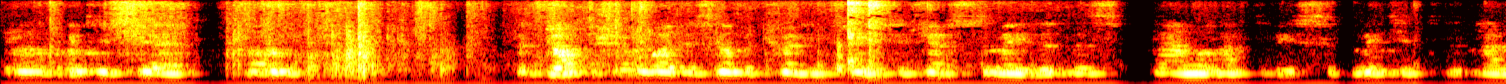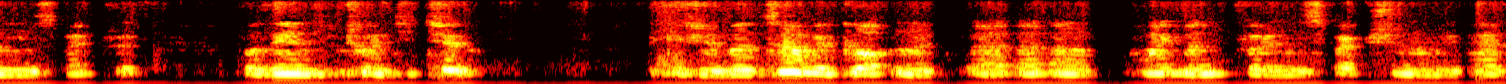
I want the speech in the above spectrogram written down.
thank you, Chair. But Dr. Shumway's number 23 suggests to me that this plan will have to be submitted to the planning inspectorate by the end of 22. Because you know, by the time we've got an, uh, uh an appointment for an inspection and we've had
